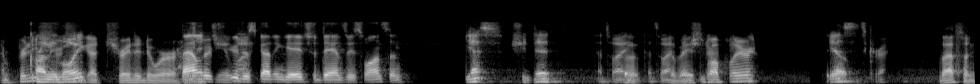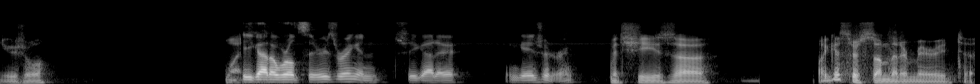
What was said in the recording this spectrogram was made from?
I'm pretty Carly sure she got traded to her. Mallory J. Pugh Watt. just got engaged to Dansby Swanson. Yes, she did. That's why. The- that's why the I mentioned baseball her. player? Yes, that's correct. That's unusual. What? He got a World Series ring and she got a engagement ring. But she's. uh I guess there's some that are married to.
